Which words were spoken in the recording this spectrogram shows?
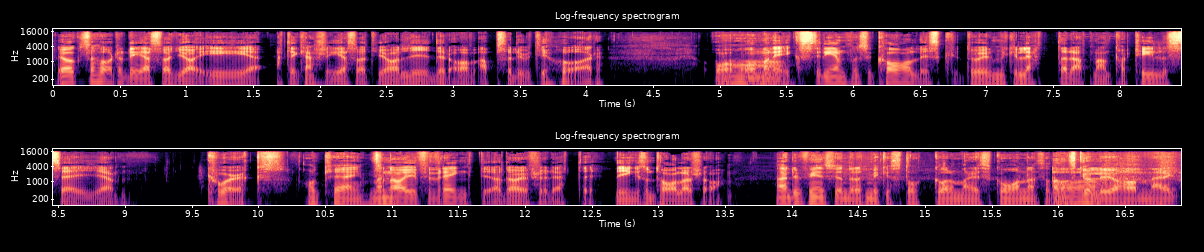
Jag har också hört att det är så att jag är, att det kanske är så att jag lider av absolut gehör. Och Ah. om man är extremt musikalisk, då är det mycket lättare att man tar till sig eh, quirks. Okej, Men men har jag ju förvrängt det, ja, det har jag för rätt i. Det är ingen som talar så. nej, det finns ju ändå rätt mycket stockholmare i Skåne, så att de Ah. skulle ju ha märkt,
